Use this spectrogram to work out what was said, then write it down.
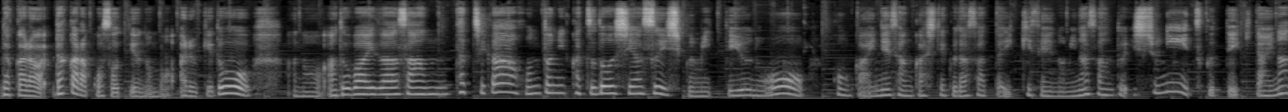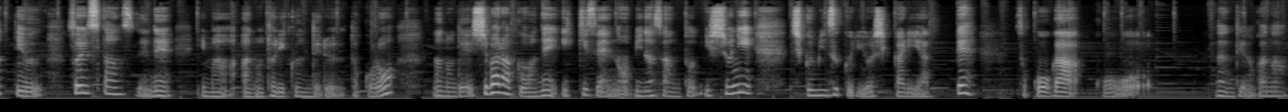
だから、だからこそっていうのもあるけど、あの、アドバイザーさんたちが本当に活動しやすい仕組みっていうのを、今回ね、参加してくださった1期生の皆さんと一緒に作っていきたいなっていう、そういうスタンスでね、今、あの、取り組んでるところ。なので、しばらくはね、1期生の皆さんと一緒に仕組み作りをしっかりやって、そこが、こう、なんていうのかな、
